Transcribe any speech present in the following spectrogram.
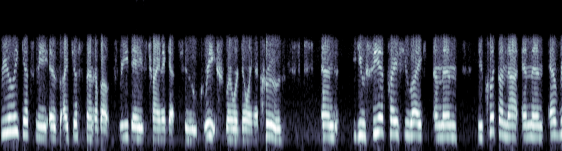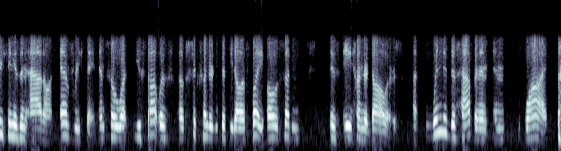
really gets me is I just spent about three days trying to get to Greece, where we're doing a cruise, and you see a price you like, and then you click on that, and then everything is an add-on, everything. And so what you thought was a six hundred and fifty dollar flight, all of a sudden, is eight hundred dollars. Uh, when did this happen, and, and why?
